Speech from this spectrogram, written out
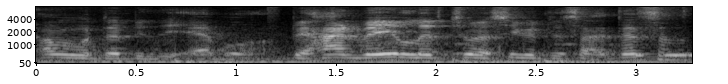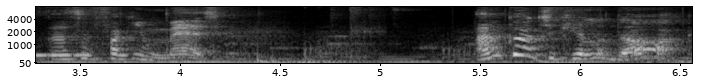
How would that be the apple? Behind veil, left to a secret design. That's a, that's a fucking mask. I'm going to kill a dog.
